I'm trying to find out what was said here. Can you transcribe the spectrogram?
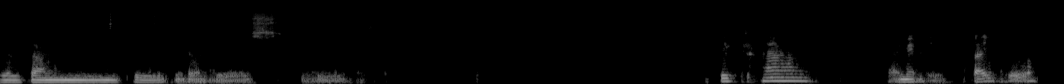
Welcome to uh, I mean, typo.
